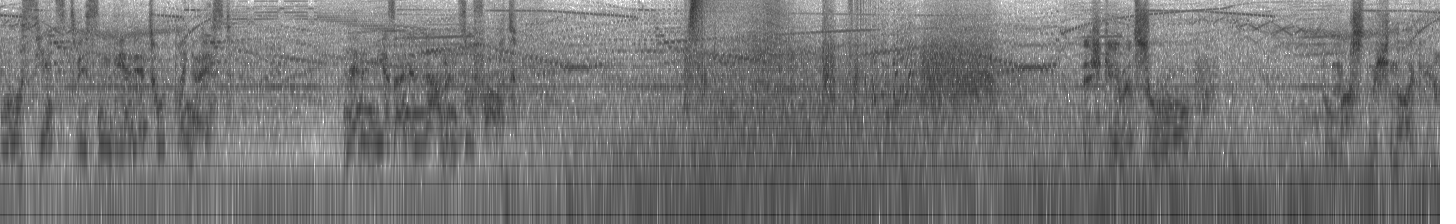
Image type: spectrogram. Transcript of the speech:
Ich muss jetzt wissen, wer der Todbringer ist. Nenne mir seinen Namen, sofort. Ich gebe zu, Rogan. Du machst mich neugierig.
